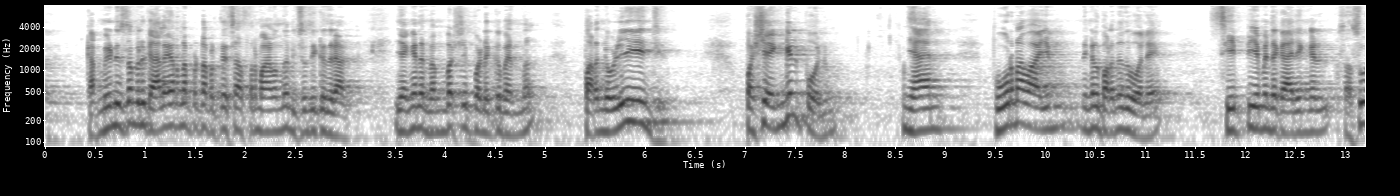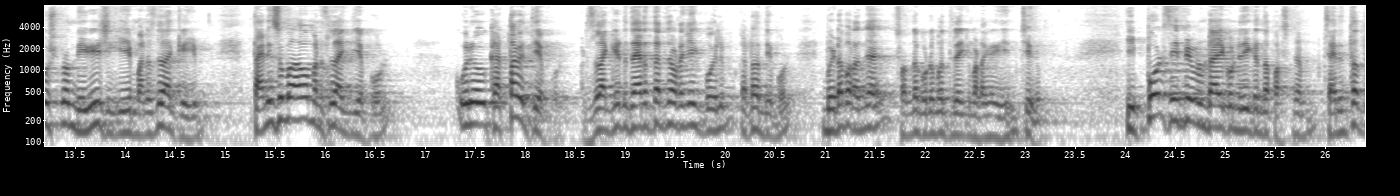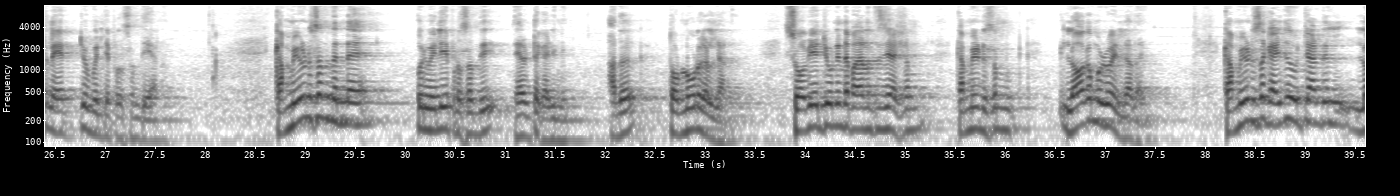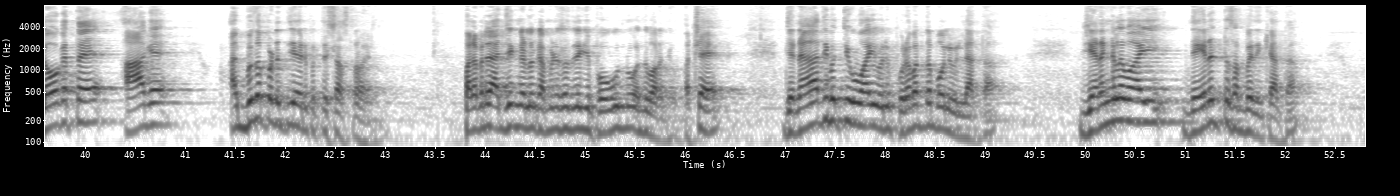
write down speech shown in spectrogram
കമ്മ്യൂണിസം ഒരു കാലഹരണപ്പെട്ട പ്രത്യയശാസ്ത്രമാണെന്ന് വിശ്വസിക്കുന്ന ഒരാൾ. എങ്ങനെ മെമ്പർഷിപ്പ് എടുക്കുമെന്ന് പറഞ്ഞൊഴിയുകയും ചെയ്യും. പക്ഷേ എങ്കിൽ പോലും ഞാൻ പൂർണമായും നിങ്ങൾ പറഞ്ഞതുപോലെ സി പി എമ്മിന്റെ കാര്യങ്ങൾ സസൂക്ഷ്മം നിരീക്ഷിക്കുകയും മനസ്സിലാക്കുകയും തനി സ്വഭാവം മനസ്സിലാക്കിയപ്പോൾ ഒരു ഘട്ടമെത്തിയപ്പോൾ മനസ്സിലാക്കിയിട്ട് നേരത്തെ തന്നെ തുടങ്ങി പോലും ഘട്ടമെത്തിയപ്പോൾ വിട പറഞ്ഞ് സ്വന്തം കുടുംബത്തിലേക്ക് മടങ്ങുകയും ചെയ്തു. ഇപ്പോൾ സി പി എം ഉണ്ടായിക്കൊണ്ടിരിക്കുന്ന പ്രശ്നം ചരിത്രത്തിലെ ഏറ്റവും വലിയ പ്രതിസന്ധിയാണ്. കമ്മ്യൂണിസം തന്നെ ഒരു വലിയ പ്രതിസന്ധി നേരിട്ട് കഴിഞ്ഞു. അത് തൊണ്ണൂറുകളിലാണ്. സോവിയറ്റ് യൂണിയന്റെ പതനത്തിന് ശേഷം കമ്മ്യൂണിസം ലോകം മുഴുവൻ ഇല്ലാതായി. കമ്മ്യൂണിസം കഴിഞ്ഞ നൂറ്റാണ്ടിൽ ലോകത്തെ ആകെ അത്ഭുതപ്പെടുത്തിയ ഒരു പ്രത്യശാസ്ത്രമായിരുന്നു പല പല രാജ്യങ്ങളിലും കമ്മ്യൂണിസത്തിലേക്ക് പോകുന്നു എന്ന് പറഞ്ഞു. പക്ഷേ ജനാധിപത്യവുമായി ഒരു പുരബന്ധം പോലും ഇല്ലാത്ത ജനങ്ങളുമായി നേരിട്ട് സംവദിക്കാത്ത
